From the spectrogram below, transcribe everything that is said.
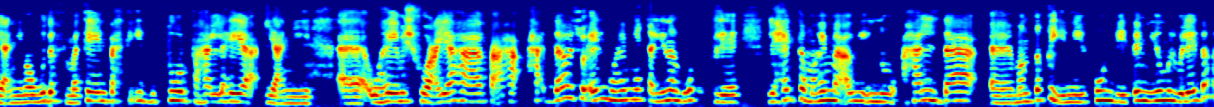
يعني موجودة في مكان تحت إيد دكتور فهل هي يعني آه وهي مش في وعيها ده سؤال مهم يخلينا نروح لحتة مهمة قوي إنه هل ده آه منطقي انه يكون بيتم يوم الولادة؟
